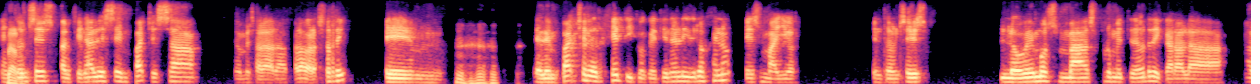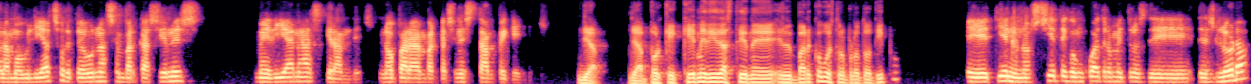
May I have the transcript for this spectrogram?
Entonces, al final ese empacho, esa, no me sale la palabra, sorry, em, el empacho energético que tiene el hidrógeno es mayor. Entonces, lo vemos más prometedor de cara a la, a la movilidad, sobre todo en unas embarcaciones medianas grandes, no para embarcaciones tan pequeñas. Ya, ya, porque ¿qué medidas tiene el barco, vuestro prototipo? Eh, tiene unos 7,4 metros de, eslora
